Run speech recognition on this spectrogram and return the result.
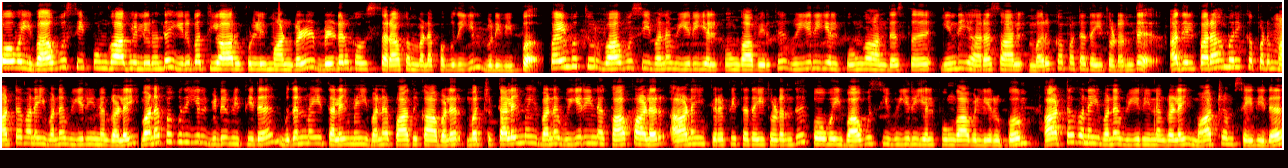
கோவை வஉசி பூங்காவில் இருந்த இருபத்தி ஆறு புள்ளிமான்கள் பில்டர் ஹவுஸ் சராகம் வனப்பகுதியில் விடுவிப்பு. கோயம்புத்தூர் வஉசி வன உயிரியல் பூங்காவிற்கு உயிரியல் பூங்கா அந்தஸ்து இந்திய அரசால் மறுக்கப்பட்டதை தொடர்ந்து அதில் பராமரிக்கப்படும் அட்டவணை வன உயிரினங்களை வனப்பகுதியில் விடுவித்திட முதன்மை தலைமை வன பாதுகாவலர் மற்றும் தலைமை வன உயிரின காப்பாளர் ஆணை பிறப்பித்ததை தொடர்ந்து கோவை வஉசி உயிரியல் பூங்காவில் இருக்கும் அட்டவணை வன உயிரினங்களை மாற்றம் செய்திட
